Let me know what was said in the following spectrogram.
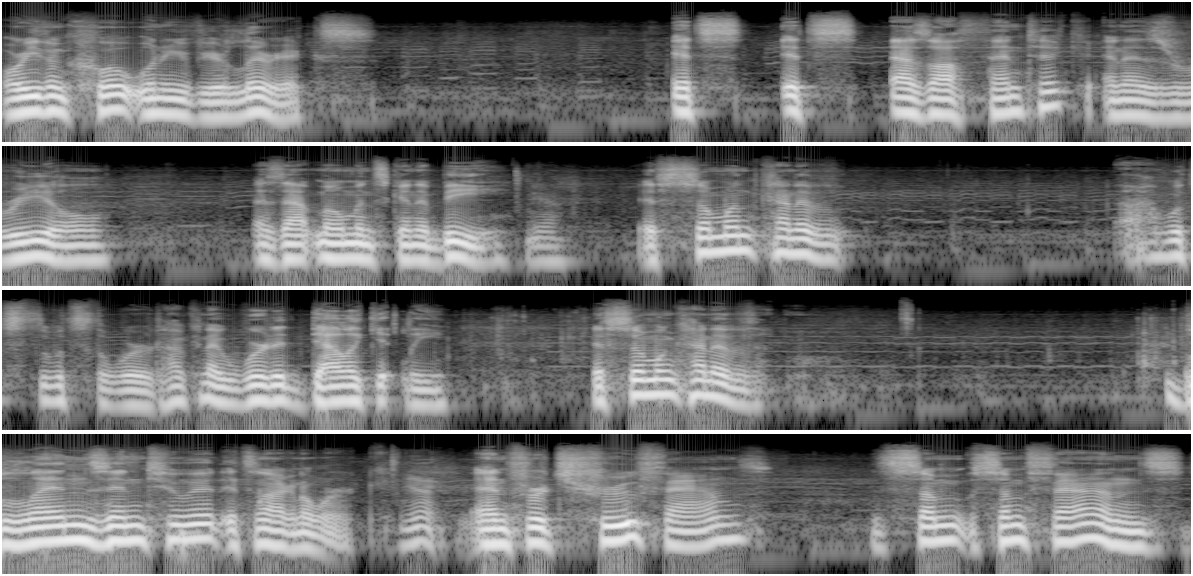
or even quote one of your lyrics, it's it's as authentic and as real as that moment's going to be. Yeah. If someone kind of uh, what's the, what's the word? How can I word it delicately? If someone kind of blends into it, it's not going to work. Yeah. And for true fans, some some fans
